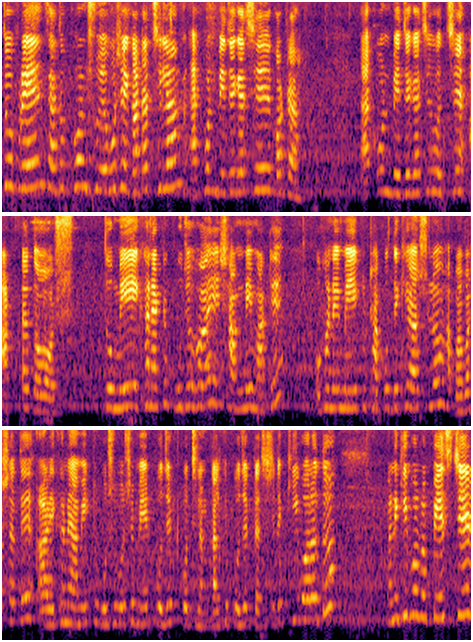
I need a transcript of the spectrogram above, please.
তো ফ্রেন্ডস এতক্ষণ শুয়ে বসে কাটাচ্ছিলাম, এখন বেজে গেছে কটা? এখন বেজে গেছে হচ্ছে আটটা দশ। তো মেয়ে এখানে একটা পুজো হয়, এই সামনেই মাঠে। ওখানে মেয়ে একটু ঠাকুর দেখে আসলো বাবার সাথে, আর এখানে আমি একটু বসে বসে মেয়ের প্রজেক্ট করছিলাম, কালকে প্রজেক্ট আছে, সেটা কি বলো তো মানে কি বলব, পেস্টের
